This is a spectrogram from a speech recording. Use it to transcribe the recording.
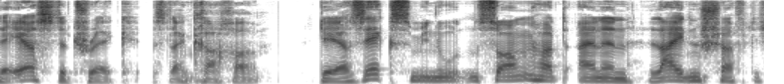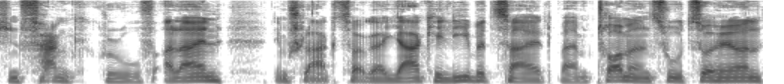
der erste Track ist ein Kracher. Der Sechs-Minuten-Song hat einen leidenschaftlichen Funk-Groove. Allein dem Schlagzeuger Jaki Liebezeit beim Trommeln zuzuhören,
